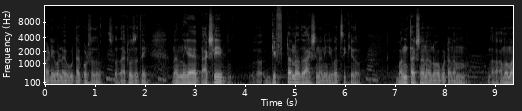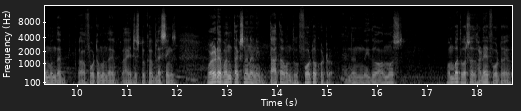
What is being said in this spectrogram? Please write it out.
ಮಾಡಿ ಒಳ್ಳೆ ಊಟ ಕೊಡಿಸಿದ್ರು. So that was a thing ನನಗೆ ಆ್ಯಕ್ಚುಲಿ ಗಿಫ್ಟ್ ಅನ್ನೋದು ಆ್ಯಕ್ಚುಲಿ ನನಗೆ ಇವತ್ತು ಸಿಕ್ಕಿದ್ದು. ಬಂದ ತಕ್ಷಣ ನಾನು ಹೋಗ್ಬಿಟ್ಟು ನಮ್ಮ ಅಮ್ಮಮ್ಮನ ಮುಂದೆ ಫೋಟೋ ಮುಂದೆ I just took a blessings ಒಳಗಡೆ ಬಂದ ತಕ್ಷಣ ನನಗೆ ತಾತ ಒಂದು ಫೋಟೋ ಕೊಟ್ಟರು ನನ್ನ ಇದು ಆಲ್ಮೋಸ್ಟ್ ಒಂಬತ್ತು ವರ್ಷದ ಹಳೆ ಫೋಟೋ ಇದು.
